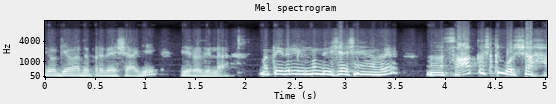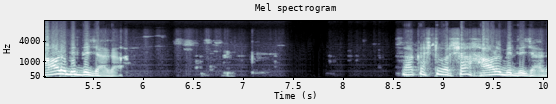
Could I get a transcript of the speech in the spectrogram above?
ಯೋಗ್ಯವಾದ ಪ್ರದೇಶ ಆಗಿ ಇರೋದಿಲ್ಲ. ಮತ್ತೆ ಇದರಲ್ಲಿ ಇನ್ನೊಂದು ವಿಶೇಷ ಏನಂದ್ರೆ ಸಾಕಷ್ಟು ವರ್ಷ ಹಾಳು ಬಿದ್ದ ಜಾಗ. ಸಾಕಷ್ಟು ವರ್ಷ ಹಾಳು ಬಿದ್ದ ಜಾಗ.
